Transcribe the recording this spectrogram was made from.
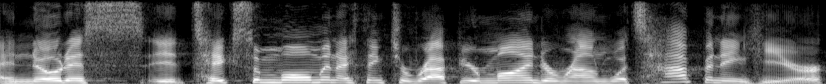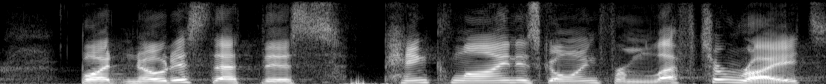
And notice it takes a moment, I think, to wrap your mind around what's happening here. But notice that this pink line is going from left to right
